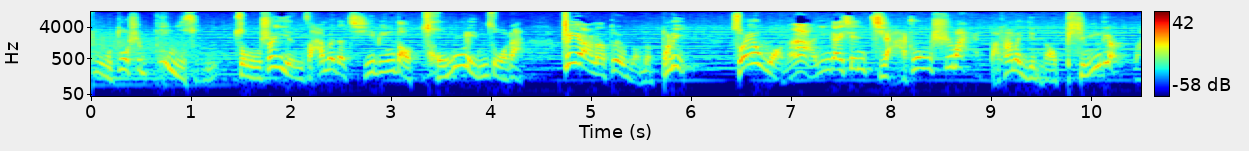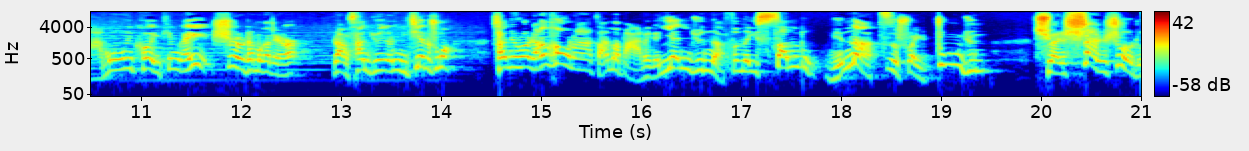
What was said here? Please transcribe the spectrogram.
部多是部族，总是引咱们的骑兵到丛林作战，这样呢对我们不利，所以我们啊应该先假装失败，把他们引到平地儿。啊，慕容恪一听，哎，是这么个理儿，让参军你接着说。参军说，然后呢，咱们把这个燕军呢分为三部，您呢自率中军。选善射者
